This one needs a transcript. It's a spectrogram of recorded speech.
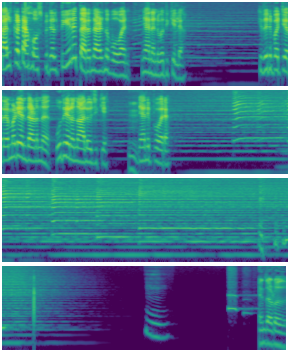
കൽക്കട്ട ഹോസ്പിറ്റൽ തീരെ തരം താഴ്ന്നു പോവാൻ ഞാൻ അനുവദിക്കില്ല. ഇതിന് പറ്റിയ റെമഡി എന്താണെന്ന് ഉദയൻ ഒന്ന് ആലോചിക്കേ. ഞാനിപ്പോ വരാം. എന്താടോ അത്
